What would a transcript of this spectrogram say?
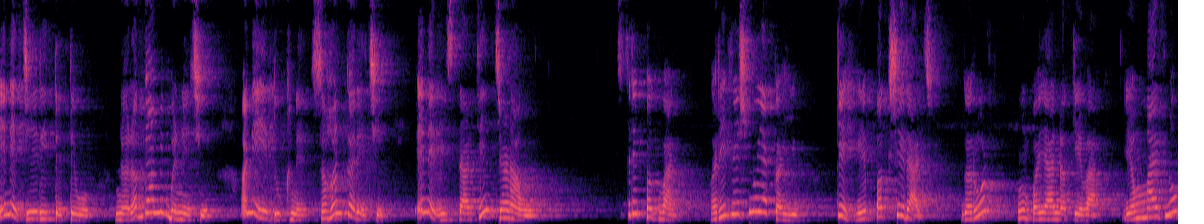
એને જે રીતે તેઓ નરકગામી બને છે અને એ દુઃખને સહન કરે છે, એને વિસ્તારથી જણાવો. શ્રી ભગવાન હરિવિષ્ણુએ કહ્યું કે, હે પક્ષીરાજ ગરુડ, હું ભયાનક એવા યમમાર્ગનું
